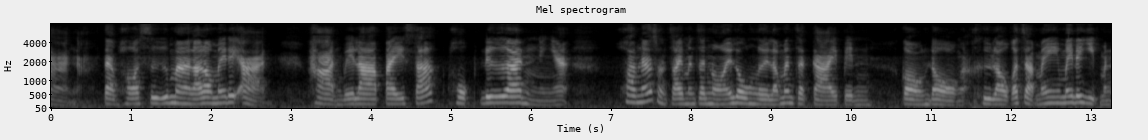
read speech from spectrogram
อ่านอะแต่พอซื้อมาแล้วเราไม่ได้อ่าน ผ่านเวลาไปสักหกเดือนอย่างเงี้ยความน่าสนใจมันจะน้อยลงเลย แล้วมันจะกลายเป็นกองดองอะคือเราก็จะไม่ไม่ได้หยิบมัน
